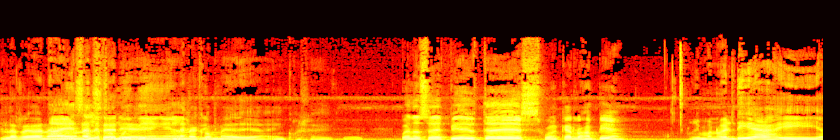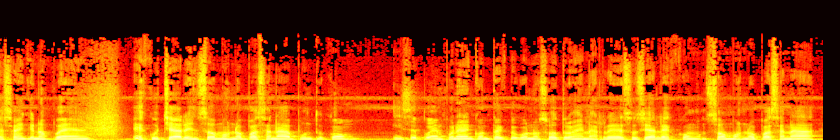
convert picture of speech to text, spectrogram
La rebanan A en esa una le fue serie, muy bien en en las una críticas. comedia. ¿En cuál es? bueno, se despide de ustedes Juan Carlos Ampie. y Manuel Díaz y ya saben que nos pueden escuchar en somosnopasanada.com y se pueden poner en contacto con nosotros en las redes sociales como Somos No Pasa Nada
